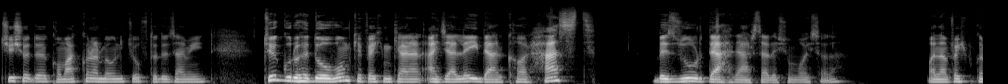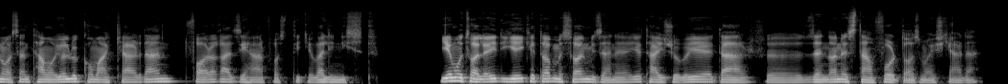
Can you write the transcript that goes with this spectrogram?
چی شده کمک کنن به اونی که افتاده زمین. توی گروه دوم که فکر می‌کردن عجله در کار هست به زور ده درصدشون وایسادن. آدم فکر می‌کنه مثلا تمایل به کمک کردن فارغ از این حرف دیگه ولی نیست. یه مطالعه دیگه ای کتاب مثال می‌زنه یه تجربه در زندان استنفورد آزمایش کردن.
